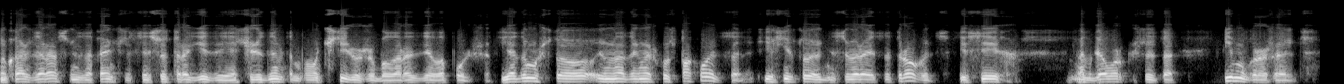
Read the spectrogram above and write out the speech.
Но каждый раз у них заканчивается все трагедией очередным, там, по-моему, четыре уже было раздела Польши. Я думаю, что им надо немножко успокоиться, их никто не собирается трогать, и все их отговорки, что это им угрожают,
